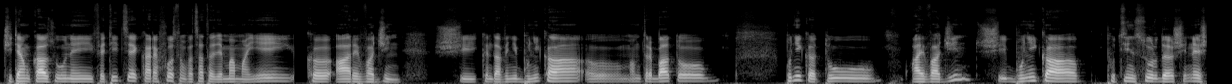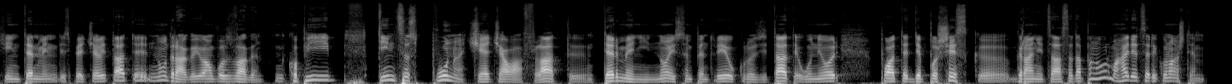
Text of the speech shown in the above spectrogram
Citeam cazul unei fetițe care a fost învățată de mama ei că are vagin. Și când a venit bunica, uh, am întrebat-o, bunică, tu ai vagin? Și bunica puțin surdă și neștii în termeni de specialitate, nu dragă, eu am Volkswagen. Copiii tind să spună ceea ce au aflat, termenii noi sunt pentru ei o curiozitate, uneori poate depășesc uh, granița asta, dar până la urmă haideți să recunoaștem.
